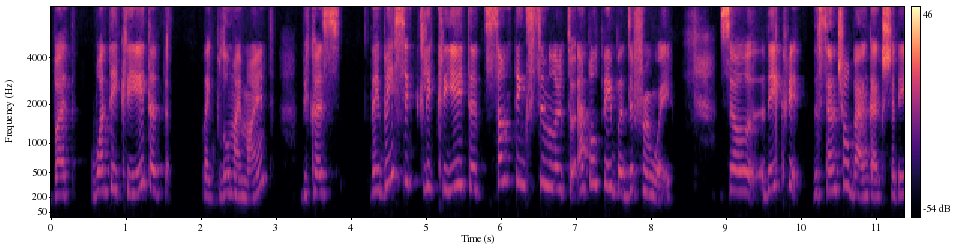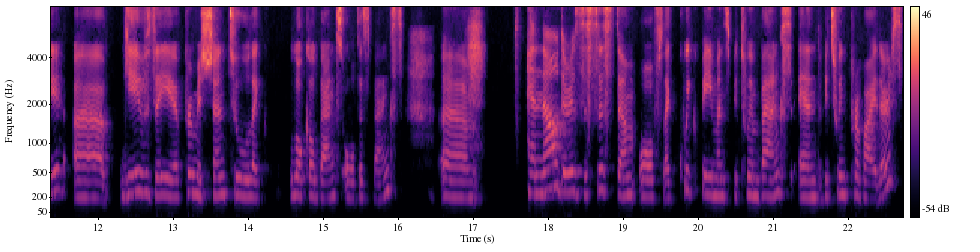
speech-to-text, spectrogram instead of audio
But what they created like blew my mind because they basically created something similar to apple pay but different way. So they create the central bank actually uh, gave the permission to like local banks all these banks um, and now there is a system of like quick payments between banks and between providers.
